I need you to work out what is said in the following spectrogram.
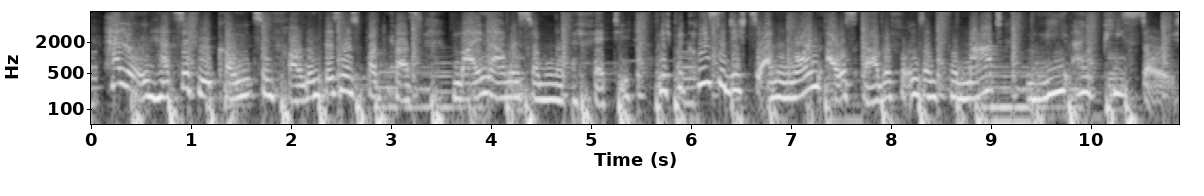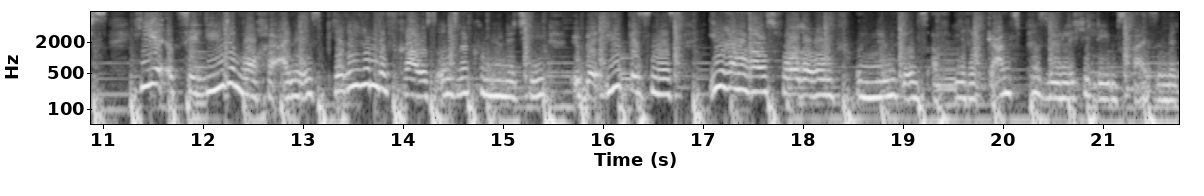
Hallo und herzlich willkommen zum Frauen und Business Podcast. Mein Name ist Ramona Perfetti und ich begrüße dich zu einer neuen Ausgabe für unserem Format VIP Stories. Hier erzählt jede Woche eine inspirierende Frau aus unserer Community über ihr Business, ihre Herausforderungen und nimmt uns auf ihre ganz persönliche Lebensreise mit.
